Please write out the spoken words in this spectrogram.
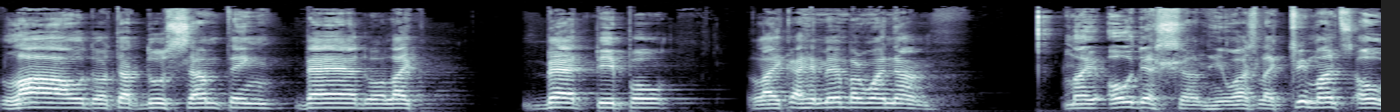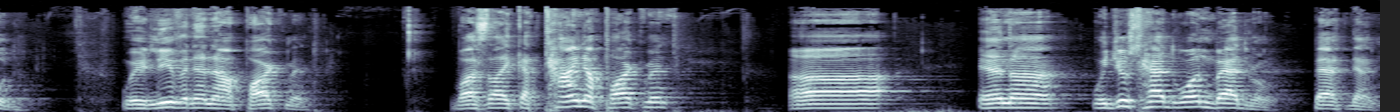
loud or that do something bad or like bad people. Like I remember when um, my oldest son, he was like three months old. We lived in an apartment. It was like a tiny apartment, uh, and uh, we just had one bedroom back then.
